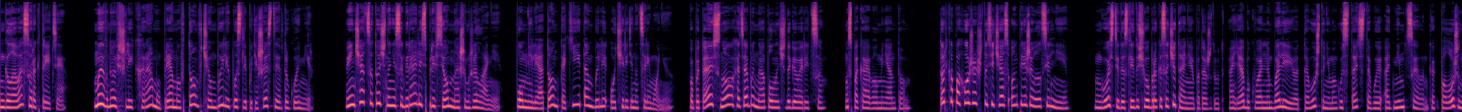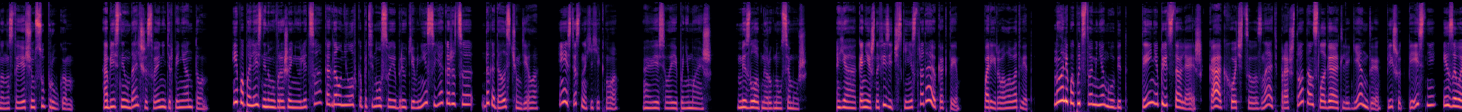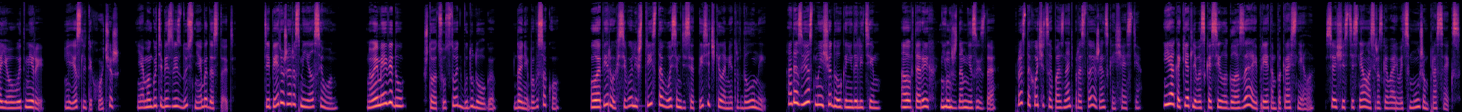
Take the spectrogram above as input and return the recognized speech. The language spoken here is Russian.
Глава 43. Мы вновь шли к храму прямо в том, в чем были после путешествия в другой мир. Венчаться точно не собирались при всем нашем желании. Помнили о том, какие там были очереди на церемонию. «Попытаюсь снова хотя бы на полночь договориться», — успокаивал меня Антон. Только похоже, что сейчас он переживал сильнее. Гости до следующего бракосочетания подождут, а я буквально болею от того, что не могу стать с тобой одним целым, как положено настоящим супругам. Объяснил дальше свое нетерпение Антон. И по болезненному выражению лица, когда он неловко потянул свои брюки вниз, я, кажется, догадалась, в чем дело. И, естественно, хихикнула. «Весело ей, понимаешь». Беззлобно ругнулся муж. «Я, конечно, физически не страдаю, как ты», – парировала в ответ. Но любопытство меня губит. Ты не представляешь, как хочется узнать, про что там слагают легенды, пишут песни и завоевывают миры. Если ты хочешь, я могу тебе звезду с неба достать. Теперь уже рассмеялся он. Но имей в виду, что отсутствовать буду долго. До неба высоко. Во-первых, всего лишь 380 тысяч километров до Луны. А до звезд мы еще долго не долетим. А во-вторых, не нужна мне звезда. Просто хочется познать простое женское счастье. Я кокетливо скосила глаза и при этом покраснела. Все еще стеснялась разговаривать с мужем про секс.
